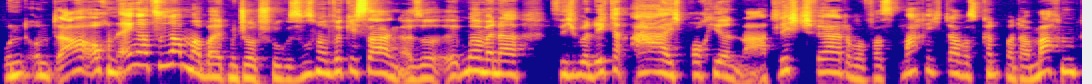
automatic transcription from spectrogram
Und, und da auch in enger Zusammenarbeit mit George Lucas, muss man wirklich sagen. Also immer wenn er sich überlegt hat, ah, ich brauche hier eine Art Lichtschwert, aber was mache ich da, was könnte man da machen?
